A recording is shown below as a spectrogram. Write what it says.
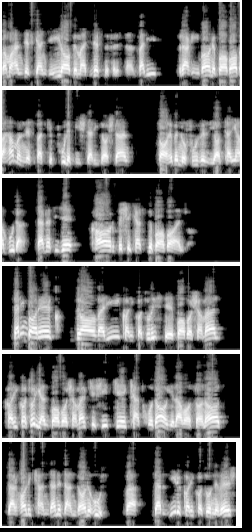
و مهندس گنجهی را به مجلس بفرستند. ولی رقیبان بابا به همان نسبت که پول بیشتری داشتند صاحب نفوذ زیادتری هم بودند. در نتیجه کار به شکست بابا انجام. در این باره داوری کاریکاتوریست بابا شمل کاریکاتوری از بابا شمل کشید که کت خدای لواسانات در حال کندن دندان اوست و در زیر کاریکاتور نوشت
